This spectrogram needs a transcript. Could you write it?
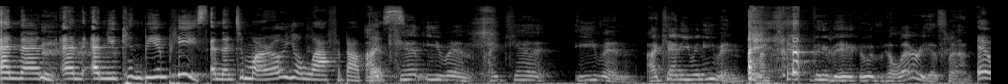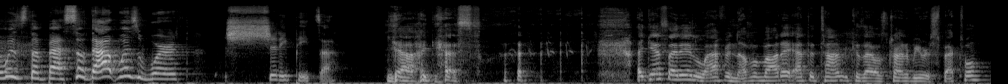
and then and and you can be in peace. And then tomorrow you'll laugh about this. I can't even. I can't even. I can't even. Even. I can't. do the- it was hilarious, man. It was the best. So that was worth shitty pizza. Yeah, I guess. I guess I didn't laugh enough about it at the time because I was trying to be respectful.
